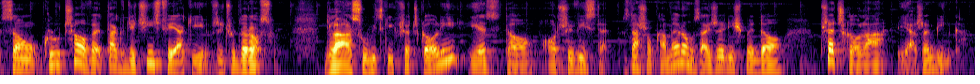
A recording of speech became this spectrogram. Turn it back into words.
są kluczowe tak w dzieciństwie, jak i w życiu dorosłym. Dla słubickich przedszkoli jest to oczywiste. Z naszą kamerą zajrzeliśmy do przedszkola Jarzębinka.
